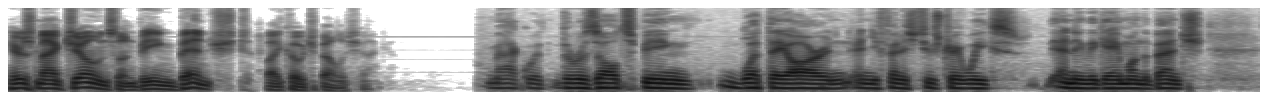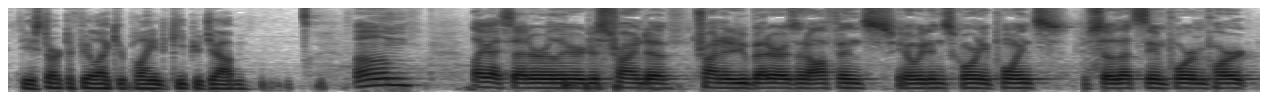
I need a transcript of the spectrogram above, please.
Here's Mac Jones on being benched by Coach Belichick. Mac, with the results being what they are, and, and you finish two straight weeks ending the game on the bench, do you start to feel like you're playing to keep your job? Um, like I said earlier, just trying to trying to do better as an offense. You know, we didn't score any points, so that's the important part:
